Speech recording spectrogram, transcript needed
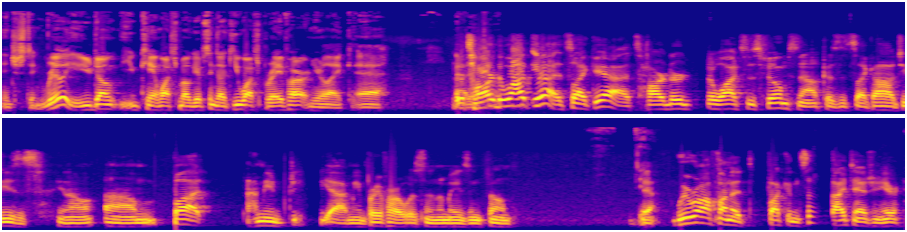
interesting. Really, you don't you can't watch Mel Gibson like you watch Braveheart and you're like, eh. It's hard to watch. Yeah, it's like yeah, it's harder to watch his films now because it's like oh Jesus, you know. Um, but I mean, yeah, I mean Braveheart was an amazing film. Yeah, we were off on a fucking side tangent here.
